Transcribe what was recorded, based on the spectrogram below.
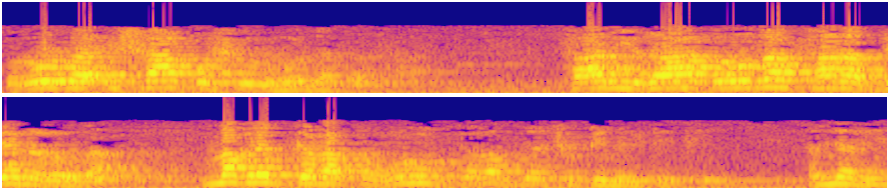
تو روزہ عشاء کو شروع ہو جاتا تھا۔ ساری رات روزہ، سارا دن روزہ۔ مغرب کے وقت غروب کے وقت جو چھٹی ملتی تھی۔ سمجھا سی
